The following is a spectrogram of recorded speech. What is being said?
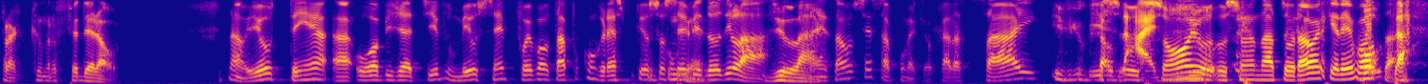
para a Câmara Federal. Não, eu tenho a- o objetivo meu sempre foi voltar para o Congresso, porque eu O sou Congresso, servidor de lá. De lá. né? Então você sabe como é que é. O cara sai, E fica com isso, o saudade. sonho, o sonho natural é querer voltar. voltar.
